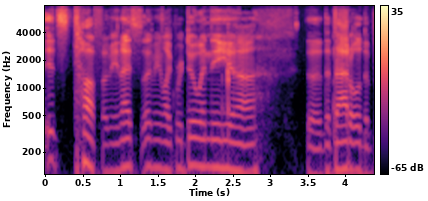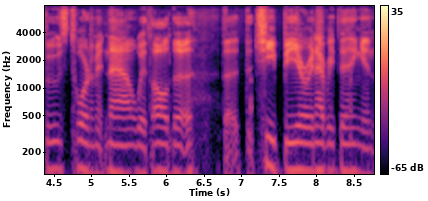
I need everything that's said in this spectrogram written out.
it's tough. I mean that's I mean like we're doing the uh the the battle of the booze tournament now with all the the the cheap beer and everything and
